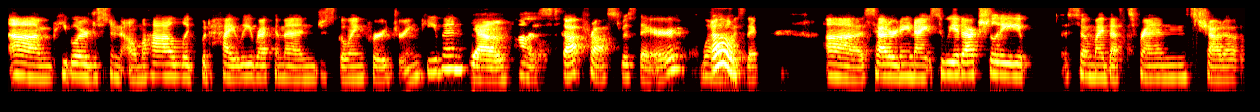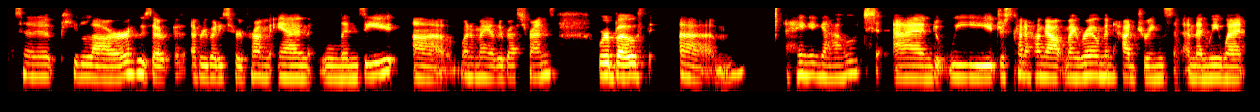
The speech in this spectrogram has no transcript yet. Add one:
um people are just in Omaha, like would highly recommend just going for a drink. Even yeah. uh, Scott Frost was there when I Oh. was there uh, Saturday night. So we had actually, so my best friends, shout out to Pilar, who's everybody's heard from, and Lindsay, uh, one of my other best friends, we're both um, hanging out and we just kind of hung out in my room and had drinks. And then we went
